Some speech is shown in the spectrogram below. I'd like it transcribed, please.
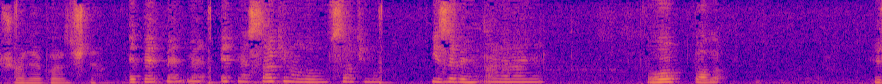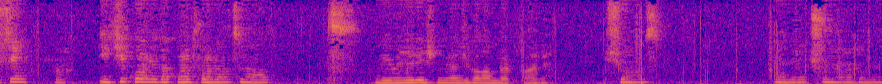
Şöyle yaparız işte. Etme etme etme. Etme sakin ol oğlum sakin ol. İzle beni aynen aynen. Hop bala. Hüseyin. Hah. iki koyunu da kontrol altına al. Büyümeleri için birazcık alan bırak bari. Bir şey olmaz. Ben direkt şunları alayım.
